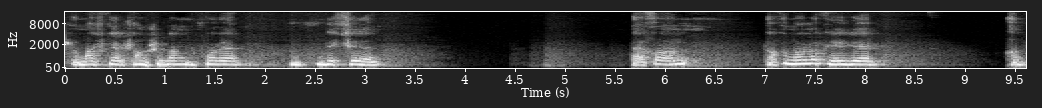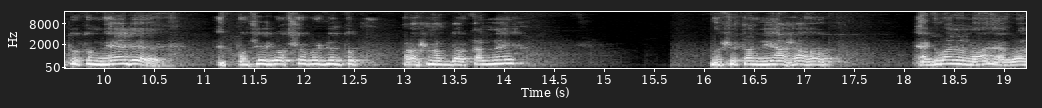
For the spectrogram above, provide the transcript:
সমাজকে সংশোধন করে দিচ্ছিলেন। এখন তখন হলো কি যে অন্তত মেয়েদের পঁচিশ বছর পর্যন্ত পড়াশোনার দরকার নেই। সেটা নিয়ে আসা হোক। একবারও নয়, একবার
